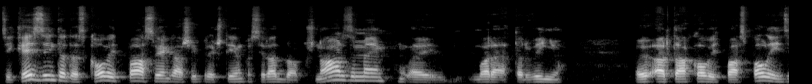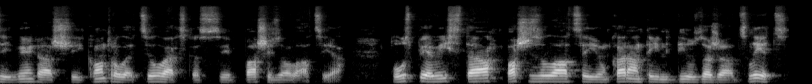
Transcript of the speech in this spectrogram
Cik es zinu, tas Covid pās vienkārši ir priekš tiem, kas ir atbraukuši no ārzemēm, lai varētu ar viņu ar tā Covid pās palīdzību vienkārši kontrolēt cilvēks, kas ir pašizolācijā. Plus pie vis tā pašizolācija un karantīna ir divas dažādas lietas.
